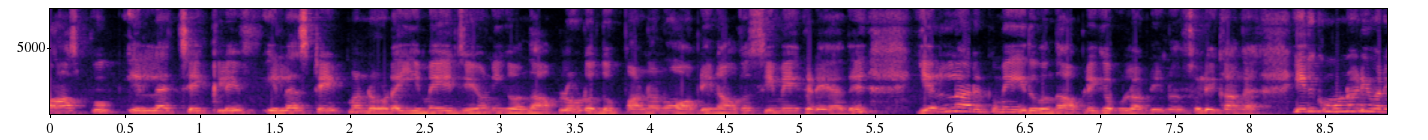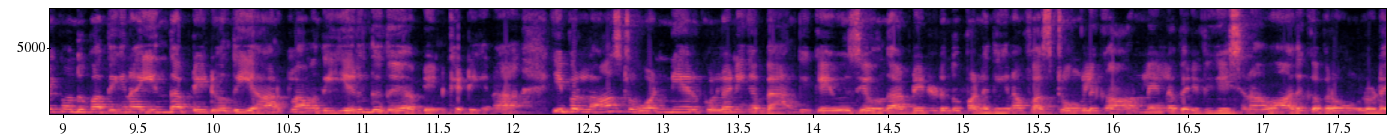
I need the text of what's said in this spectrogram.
பாஸ்புக் இல்லை செக் லீஃப் இல்லை ஸ்டேட்மெண்ட்டோட இமேஜையும் நீங்கள் வந்து அப்லோட் வந்து பண்ணணும் அப்படின்னு அவசியமே கிடையாது. எல்லாருக்குமே இது வந்து அப்ளிகபிள் அப்படின்னு வந்து சொல்லியிருக்காங்க. இதுக்கு முன்னாடி வரைக்கும் வந்து பார்த்தீங்கன்னா இந்த அப்டேட் வந்து யாருக்கெல்லாம் வந்து இருந்தது அப்படின்னு கேட்டிங்கன்னா இப்போ லாஸ்ட் ஒன் இயர்க்குள்ளே நீங்கள் பேங்க் கேவிசி வந்து அப்டேட் வந்து பண்ணீங்கன்னா ஃபஸ்ட்டு உங்களுக்கு ஆன்லைனில் வெரிஃபிகேஷன் ஆகும். அதுக்கப்புறம் உங்களோட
